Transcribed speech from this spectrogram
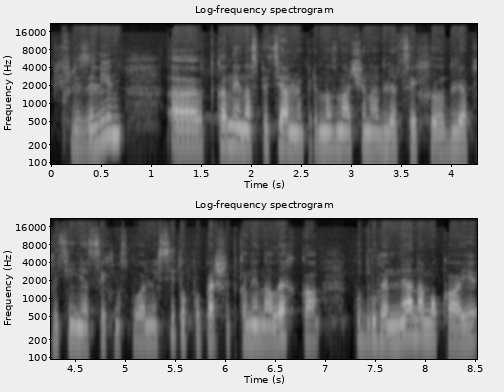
Флізелін, е, тканина спеціально предназначена для, цих, для плетіння цих маскувальних сіток. По-перше, тканина легка, по-друге, не намокає,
